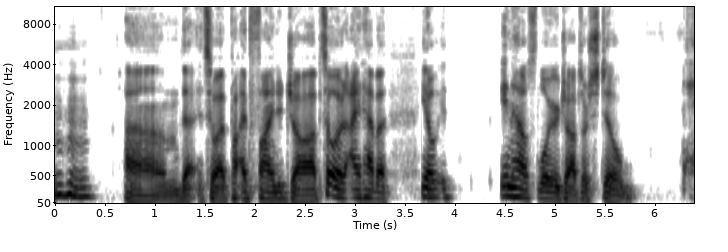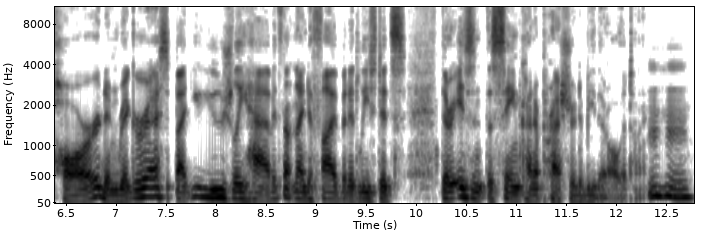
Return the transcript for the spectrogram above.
Mm-hmm. Um, that, so I'd, I'd find a job. So I'd have a, you know, in-house lawyer jobs are still hard and rigorous, but you usually have, it's not nine to five, but at least it's, there isn't the same kind of pressure to be there all the time.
